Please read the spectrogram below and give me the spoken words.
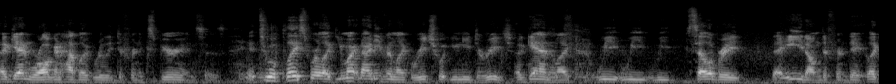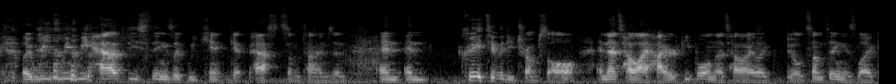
again we're all gonna have like really different experiences to a place where like you might not even like reach what you need to reach. Again, like we we we celebrate the Eid on different days. Like like we, we, we have these things like we can't get past sometimes and and and creativity trumps all and that's how I hire people and that's how I like build something is like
